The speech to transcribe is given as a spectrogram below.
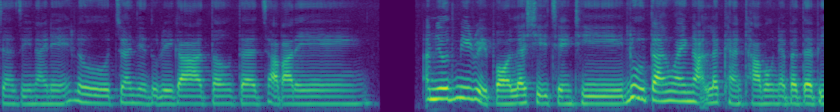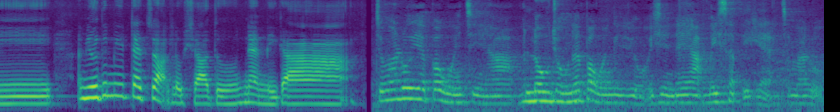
ကြံစည်နိုင်တယ်လို့ကျွမ်းကျင်သူတွေကသုံးသပ်ကြပါတယ်။ အမျိုးသမီးတွေပေါ်လက်ရှိအချိန်ထိလူအတိုင်းဝိုင်းကလက်ခံထားပုံနဲ့ပတ်သက်ပြီးအမျိုးသမီးတက်ကြွလှုပ်ရှားသူနှက်မီကကျမတို့ရဲ့ပတ်ဝန်းကျင်ကမလုံခြုံတဲ့ပတ်ဝန်းကျင်ကိုအရင်တည်းကမိတ်ဆက်ပေးခဲ့တာကျမတို့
